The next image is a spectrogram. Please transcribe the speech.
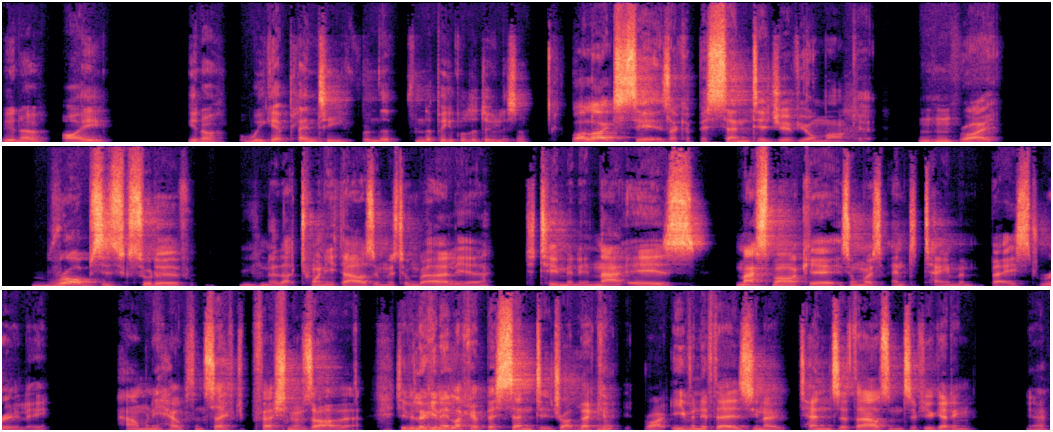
You know, I, you know, we get plenty from the from the people that do listen. Well, I like to see it as like a percentage of your market, hmm right? Rob's is sort of, you know, that 20,000 we was talking about earlier to 2 million. That is mass market. It's almost entertainment based, really. How many health and safety professionals are there? So if you're looking at like a percentage, right, there can, right, even if there's, you know, tens of thousands, if you're getting, you know,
